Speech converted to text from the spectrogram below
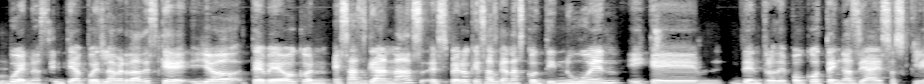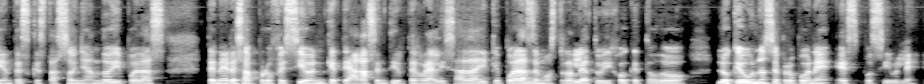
Mm. Bueno, Cintia, pues la verdad es que yo te veo con esas ganas, espero que esas ganas continúen y que dentro de poco tengas ya esos clientes que estás soñando y puedas tener esa profesión que te haga sentirte realizada y que puedas demostrarle a tu hijo que todo lo que uno se propone es posible.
